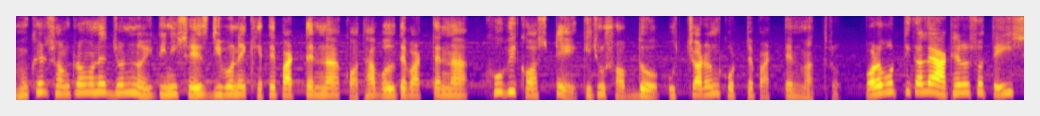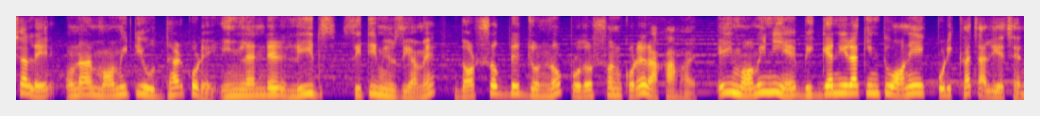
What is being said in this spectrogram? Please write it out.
মুখের সংক্রমণের জন্যই তিনি শেষ জীবনে খেতে পারতেন না, কথা বলতে পারতেন না, খুবই কষ্টে কিছু শব্দ উচ্চারণ করতে পারতেন মাত্র। পরবর্তীকালে আঠেরোশো তেইশ সালে ওনার মমিটি উদ্ধার করে ইংল্যান্ডের লিডস সিটি মিউজিয়ামে দর্শকদের জন্য প্রদর্শন করে রাখা হয়। এই মমি নিয়ে বিজ্ঞানীরা কিন্তু অনেক পরীক্ষা চালিয়েছেন।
